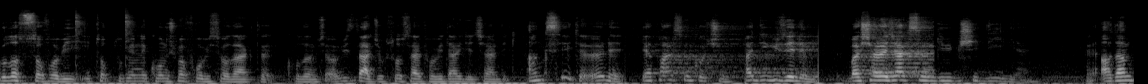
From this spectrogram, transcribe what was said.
Glossofobi, topluluk yönünde konuşma fobisi olarak da kullanmış ama biz daha çok sosyal fobi der geçerdik. Anksiyete öyle yaparsın koçum, hadi güzelim, başaracaksın gibi bir şey değil yani. yani adam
